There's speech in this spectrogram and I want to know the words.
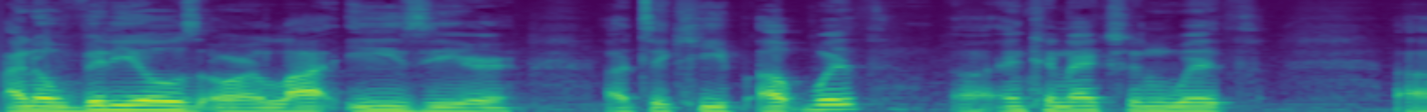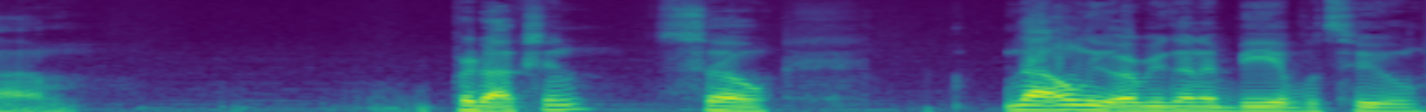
I know videos are a lot easier uh, to keep up with uh, in connection with um, production. So not only are we going to be able to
